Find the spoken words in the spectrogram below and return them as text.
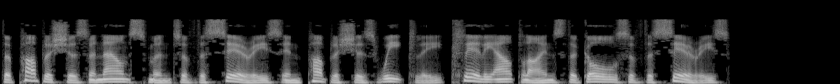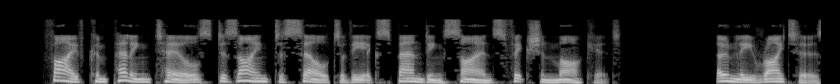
The publisher's announcement of the series in Publishers Weekly clearly outlines the goals of the series. Five compelling tales designed to sell to the expanding science fiction market. Only writers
